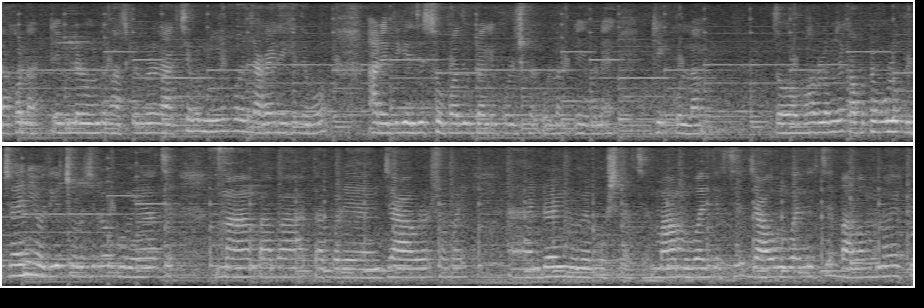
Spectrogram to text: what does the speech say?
দেখো না, টেবিলের মধ্যে ভাঁজ করে করে রাখছি এবং নিয়ে পরে জায়গায় রেখে দেবো। আর এদিকে যে সোফা দুটাকে পরিষ্কার করলাম, এই মানে ঠিক করলাম। তো ভাবলাম যে কাপড় টাপড়গুলো গুছাই নি ওদিকে ছোটো ছিল ঘুমিয়ে আছে। মা, বাবা, তারপরে যা, ওরা সবাই ড্রয়িং রুমে বসে আছে। মা মোবাইল দেখছে, যাও মোবাইল দেখছে, বাবা মনে হয় একটু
